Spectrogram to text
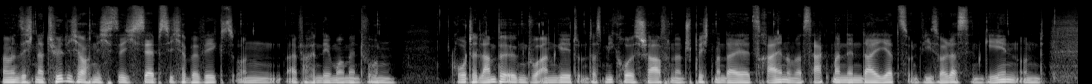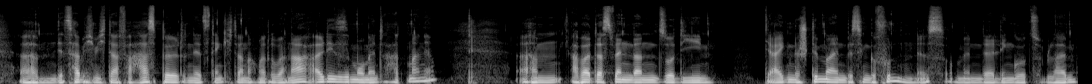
weil man sich natürlich auch nicht sich selbstsicher bewegt und einfach in dem Moment, wo ein rote Lampe irgendwo angeht und das Mikro ist scharf und dann spricht man da jetzt rein und was sagt man denn da jetzt und wie soll das denn gehen und ähm, jetzt habe ich mich da verhaspelt und jetzt denke ich da nochmal drüber nach. All diese Momente hat man ja. Ähm, aber dass wenn dann so die, die eigene Stimme ein bisschen gefunden ist, um in der Lingo zu bleiben,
